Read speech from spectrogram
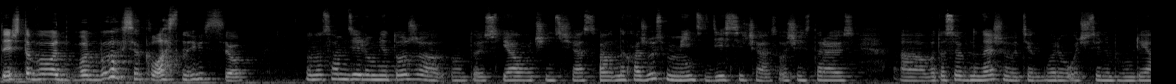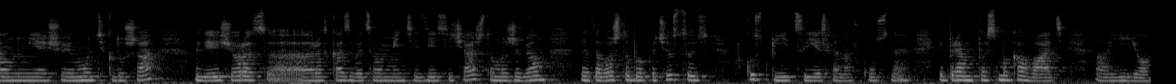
То есть, чтобы вот, вот было все классно и все. Ну, на самом деле, у меня тоже, ну, то есть я очень сейчас нахожусь в моменте здесь сейчас, очень стараюсь, а, вот особенно, знаешь, вот я говорю, очень сильно повлиял на меня еще и мультик «Душа», где еще раз а, рассказывается в моменте здесь сейчас, что мы живем для того, чтобы почувствовать вкус пиццы, если она вкусная, и прям посмаковать а, ее.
